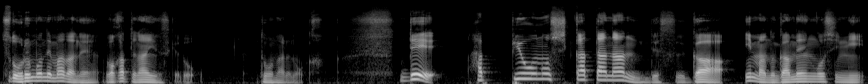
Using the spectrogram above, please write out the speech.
ちょっと俺もね、まだね、分かってないんですけど、どうなるのか。で、発表の仕方なんですが、今の画面越しに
